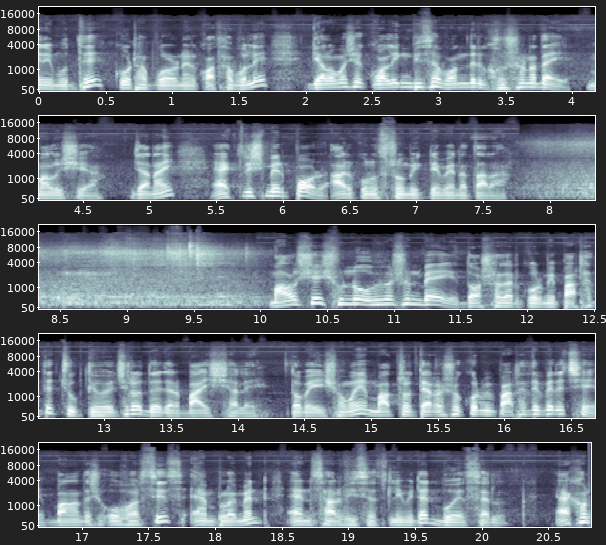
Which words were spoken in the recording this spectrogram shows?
এরই মধ্যে কোঠা পূরণের কথা বলে গেল মাসে কলিং ভিসা বন্ধের ঘোষণা দেয় মালয়েশিয়া। জানায়, একত্রিশ মের পর আর কোনো শ্রমিক নেবে না তারা। মালয়েশিয়ায় শূন্য অভিবাসন ব্যয়ে দশ হাজার কর্মী পাঠাতে চুক্তি হয়েছিল দু হাজার বাইশ সালে। তবে এই সময়ে মাত্র তেরোশো কর্মী পাঠাতে পেরেছে Bangladesh overseas employment and services limited BOESL এখন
